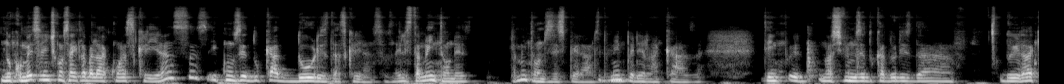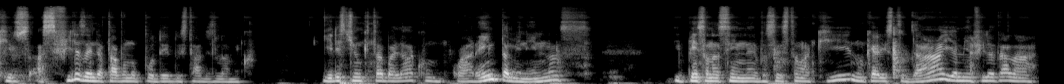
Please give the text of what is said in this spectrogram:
No começo a gente consegue trabalhar com as crianças e com os educadores das crianças. Eles também estão também estão desesperados, uhum. também perderam a casa. Tem, nós tivemos educadores da, do Iraque, as filhas ainda estavam no poder do Estado Islâmico. E eles tinham que trabalhar com 40 meninas e pensando assim, né, vocês estão aqui, não querem estudar e a minha filha está lá.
